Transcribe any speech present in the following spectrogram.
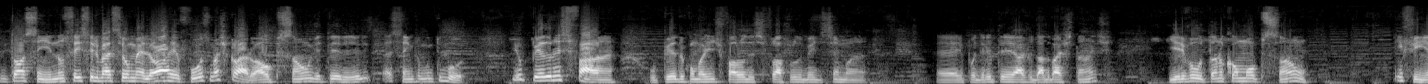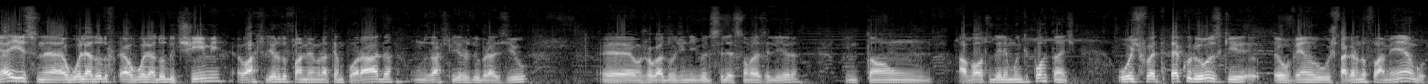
Então, assim, não sei se ele vai ser o melhor reforço, mas claro, a opção de ter ele é sempre muito boa. E o Pedro nem se fala, né? O Pedro, como a gente falou desse Fla-Flu no meio de semana, é, ele poderia ter ajudado bastante. E ele voltando como uma opção, enfim, é isso, né? É o, goleador do, é o goleador do time, é o artilheiro do Flamengo na temporada, um dos artilheiros do Brasil, é um jogador de nível de seleção brasileira. Então, a volta dele é muito importante. Hoje foi até curioso que eu vendo o Instagram do Flamengo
